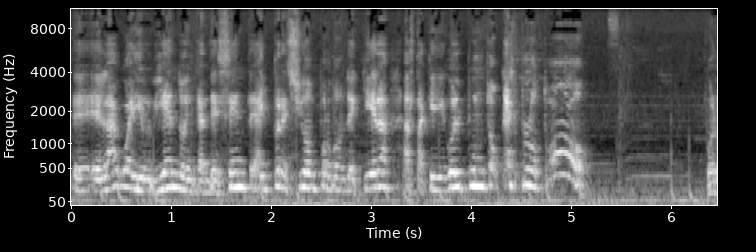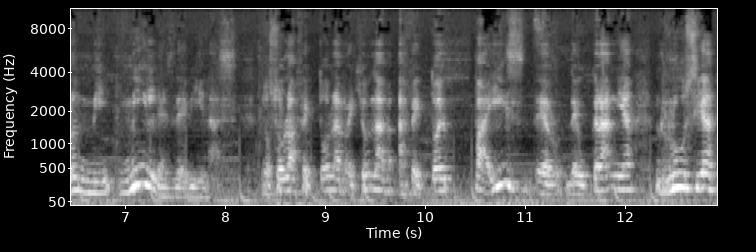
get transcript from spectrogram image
eh, el agua hirviendo, incandescente, hay presión por donde quiera, hasta que llegó el punto que explotó. Fueron miles de vidas. No solo afectó la región, afectó el país de, de Ucrania, Rusia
